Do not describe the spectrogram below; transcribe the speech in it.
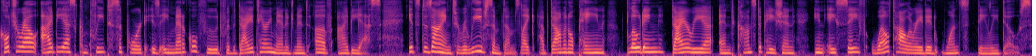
Culturelle IBS Complete Support is a medical food for the dietary management of IBS. It's designed to relieve symptoms like abdominal pain, bloating, diarrhea, and constipation in a safe, well tolerated, once daily dose.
